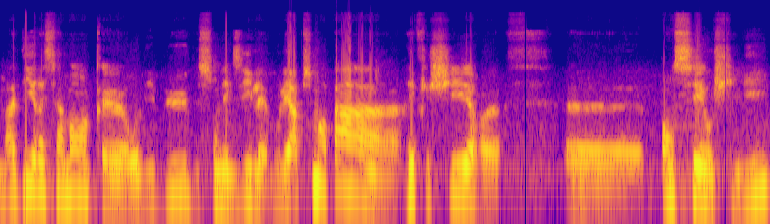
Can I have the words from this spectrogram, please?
m'a dit récemment qu'au début de son exil, elle voulait absolument pas réfléchir euh, penser au Chili,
